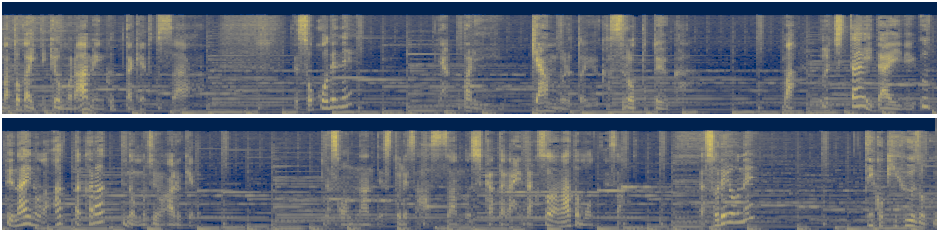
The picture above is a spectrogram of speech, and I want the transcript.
まあ、とか言って今日もラーメン食ったけどさ、で、そこでね、やっぱりギャンブルというかスロットというか、まあ、打ちたい台で打ってないのがあったからっていうのはもちろんあるけど、そんなんでストレス発散の仕方が下手くそだなと思ってさ、それをね、手こき風俗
